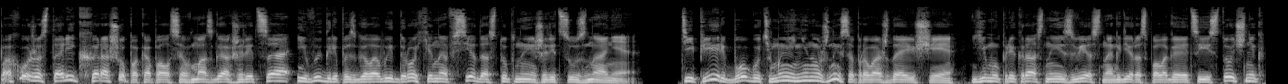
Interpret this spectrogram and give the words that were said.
Похоже, старик хорошо покопался в мозгах жреца и выгреб из головы Дрохина все доступные жрецу знания. Теперь богу тьмы не нужны сопровождающие, ему прекрасно известно, где располагается источник,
